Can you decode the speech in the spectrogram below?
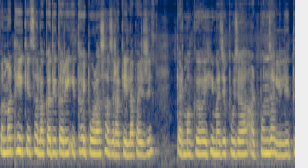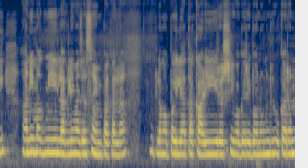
पण मग ठीक आहे चला कधीतरी इथंही पोळा साजरा केला पाहिजे. तर मग ही माझी पूजा आटपून झालेली होती. आणि मग मी लागले माझ्या स्वयंपाकाला. म्हटलं मग पहिले आता काळी रशी वगैरे बनवून घेऊ. कारण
